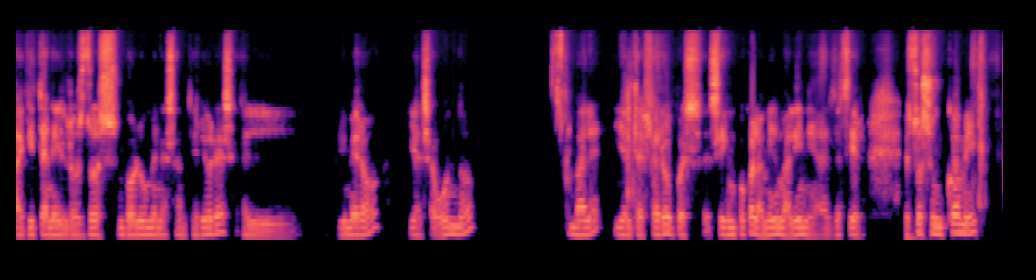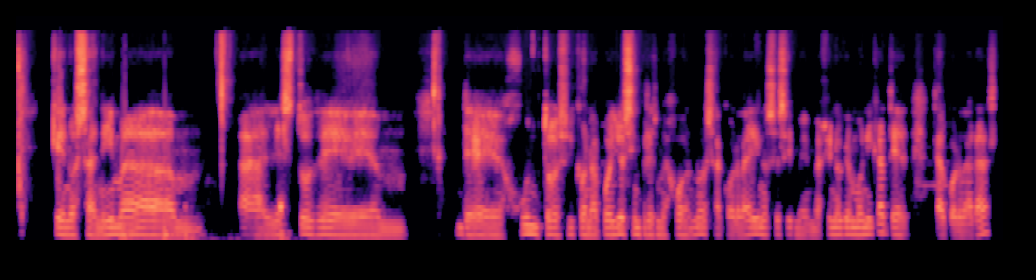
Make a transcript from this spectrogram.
Aquí tenéis los dos volúmenes anteriores, el primero y el segundo, ¿vale? Y el tercero, pues sigue un poco la misma línea. Es decir, esto es un cómic que nos anima um, al esto de, um, de, juntos y con apoyo siempre es mejor, ¿no? ¿Os acordáis? No sé si me imagino que Mónica te, acordarás.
